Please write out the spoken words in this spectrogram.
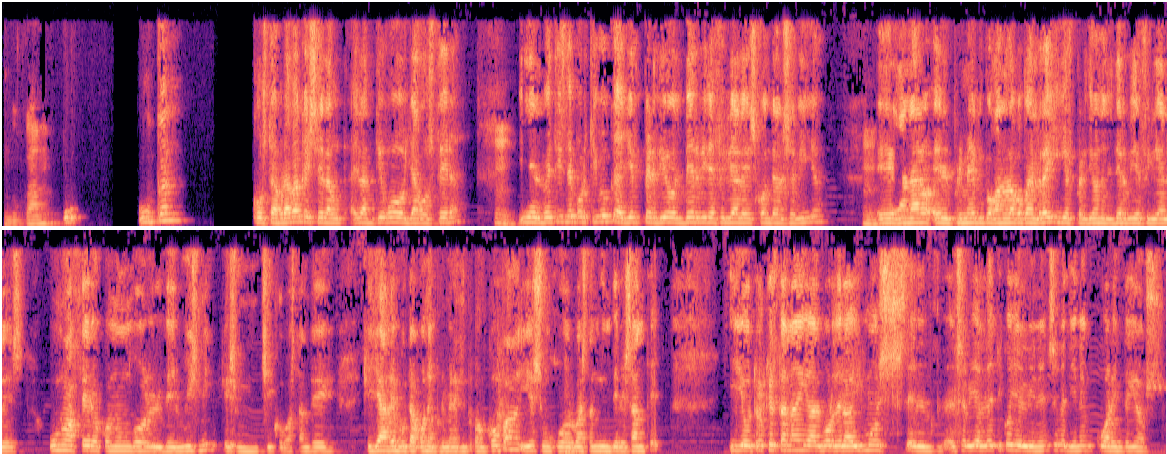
Bucam, U- UCAN, Costa Brava, que es el, el antiguo Llagostera, Hmm. Y el Betis Deportivo que ayer perdió el derby de filiales contra el Sevilla. Hmm. Eh, ganaron, el primer equipo ganó la Copa del Rey y ellos perdieron el derby de filiales 1 a 0 con un gol de Luismi, que es un chico bastante que ya ha debutado con el primer equipo en Copa y es un jugador hmm. bastante interesante. Y otros que están ahí al borde del abismo es el, el Sevilla Atlético y el Linense que tienen 42.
